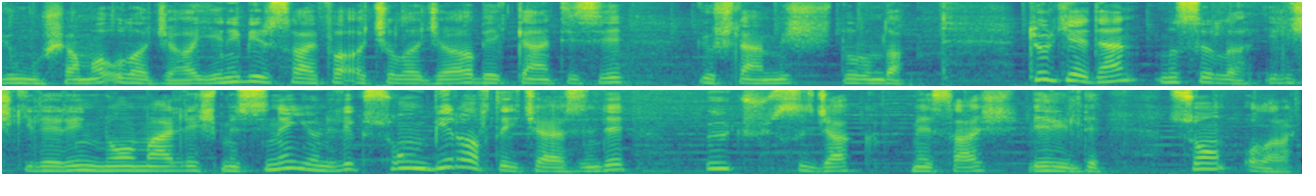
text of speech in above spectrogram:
yumuşama olacağı, yeni bir sayfa açılacağı beklentisi güçlenmiş durumda. Türkiye'den Mısır'la ilişkilerin normalleşmesine yönelik son bir hafta içerisinde 3 sıcak mesaj verildi. Son olarak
